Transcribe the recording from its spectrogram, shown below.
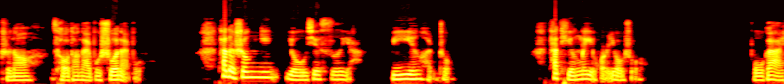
只能走到哪步说哪步。”他的声音有些嘶哑。鼻音很重，他停了一会儿，又说：“不干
